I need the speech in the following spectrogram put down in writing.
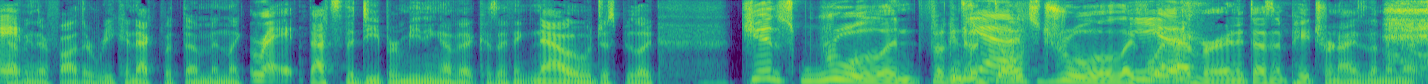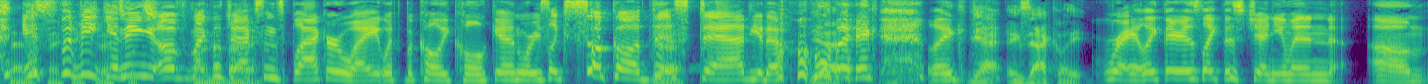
having their father reconnect with them. And like, Right. that's the deeper meaning of it. Cause I think now it would just be like, kids rule and fucking Yeah. adults drool, like Yeah. whatever. And it doesn't patronize them in that sense. It's I the beginning of Michael about it. Jackson's Black or White with Macaulay Culkin, where he's like, "Suck on this, Dad," you know, Yeah. like, like, Yeah, exactly. right, like there is like this genuine. Um,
